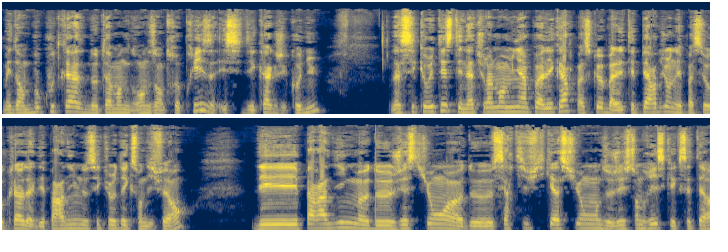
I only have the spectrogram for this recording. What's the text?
mais dans beaucoup de cas, notamment de grandes entreprises, et c'est des cas que j'ai connus, la sécurité s'était naturellement mis un peu à l'écart parce que bah, elle était perdue. On est passé au cloud avec des paradigmes de sécurité qui sont différents, des paradigmes de gestion, euh, de certification, de gestion de risque, etc.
